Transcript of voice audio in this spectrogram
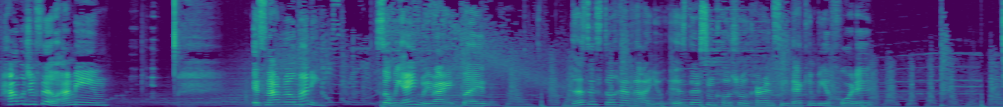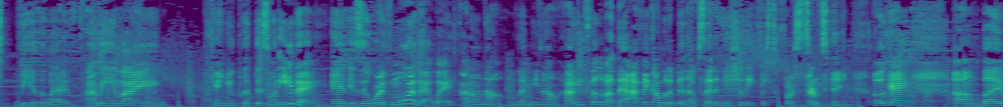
How would you feel? I mean, it's not real money. So we angry, right? But does it still have value? Is there some cultural currency that can be afforded via the web? I mean, like, can you put this on eBay? And is it worth more that way? I don't know. Let me know. How do you feel about that? I think I would have been upset initially for, for certain. Okay. Um, but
